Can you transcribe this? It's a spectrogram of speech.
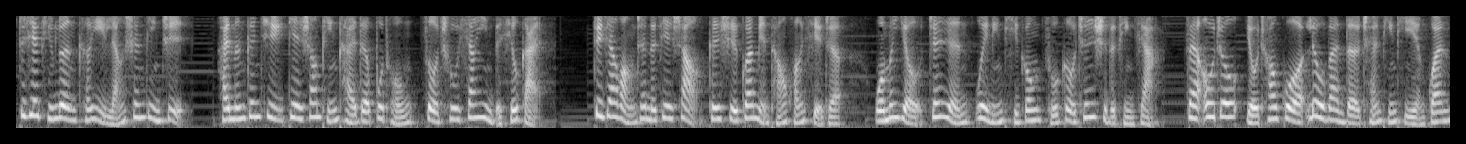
这些评论可以量身定制，还能根据电商平台的不同做出相应的修改。这家网站的介绍更是冠冕堂皇，写着。我们有真人为您提供足够真实的评价。在欧洲，有超过六万的产品体验官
